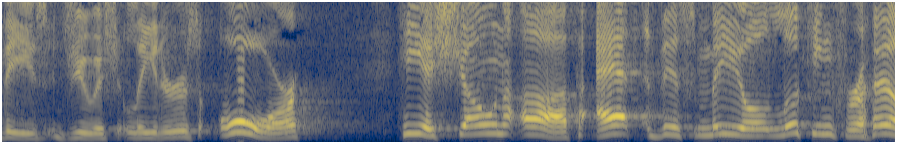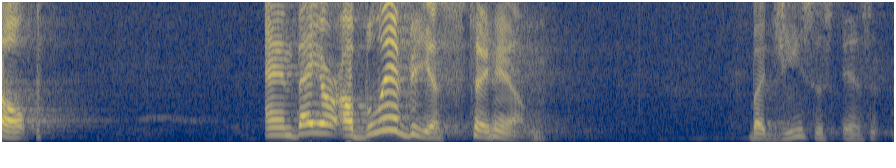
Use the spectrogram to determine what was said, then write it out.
these Jewish leaders or he has shown up at this meal looking for help and they are oblivious to him. But Jesus isn't.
